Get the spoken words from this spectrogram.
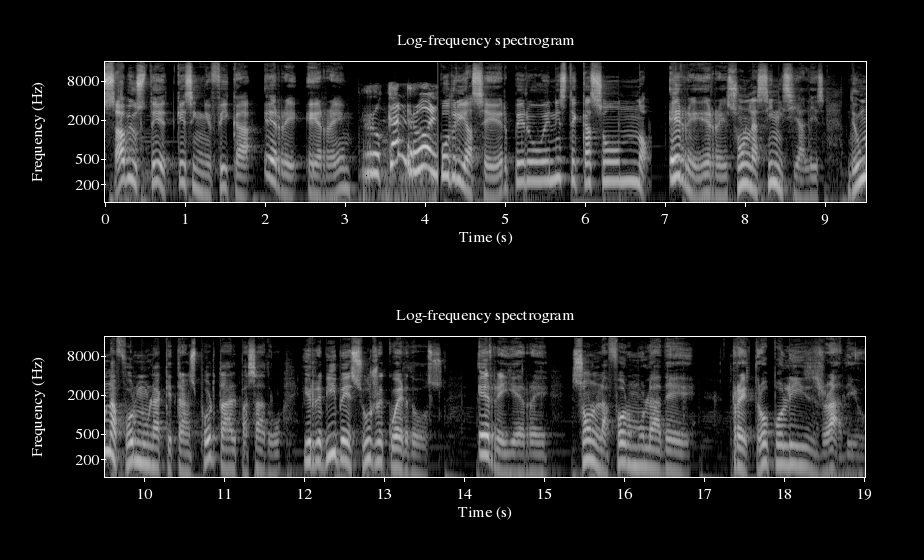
¿Sabe usted qué significa RR? Rock and roll. Podría ser, pero en este caso no. RR son las iniciales de una fórmula que transporta al pasado y revive sus recuerdos. R y R son la fórmula de Retrópolis Radio.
